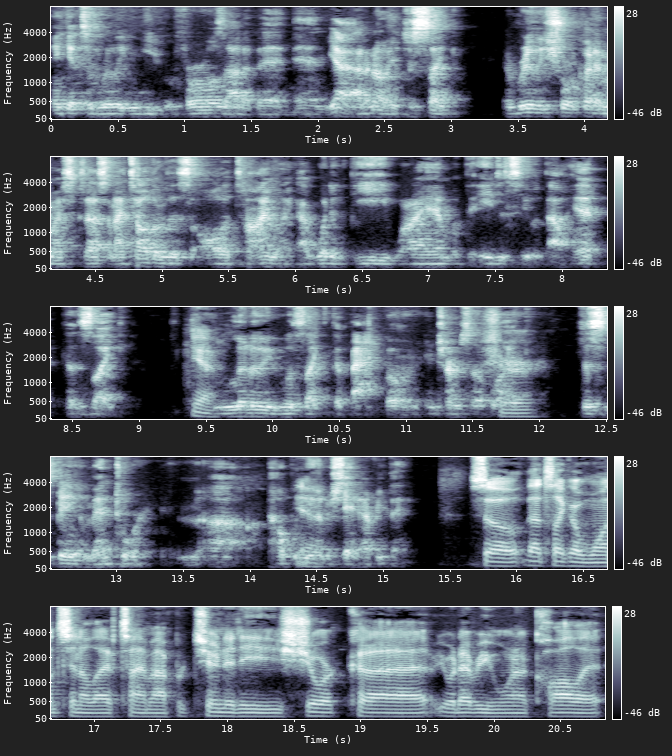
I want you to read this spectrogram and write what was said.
and get some really neat referrals out of it. And yeah, I don't know, it just like it really shortcutted my success. And I tell them this all the time. Like I wouldn't be where I am with the agency without him because like Yeah. literally was like the backbone in terms of like just being a mentor and uh, helping me Yeah. understand everything. So that's like a once in a lifetime opportunity, shortcut, whatever you want to call it.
